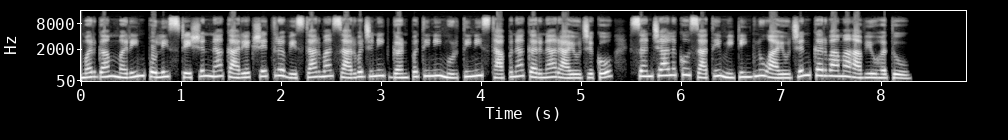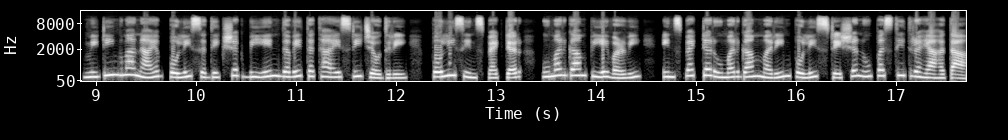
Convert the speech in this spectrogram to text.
ઉમરગામ મરીન પોલીસ સ્ટેશનના કાર્યક્ષેત્ર વિસ્તારમાં સાર્વજનિક ગણપતિની મૂર્તિની સ્થાપના કરનાર આયોજકો, સંચાલકો સાથે મિટિંગનું આયોજન કરવામાં આવ્યું હતું. મીટિંગમાં નાયબ પોલીસ અધિક્ષક બી એન દવે તથા SD Chaudhari, police inspector Umargam PA Valvi, inspector Umargam marine police station ઉપસ્થિત રહ્યા હતા.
